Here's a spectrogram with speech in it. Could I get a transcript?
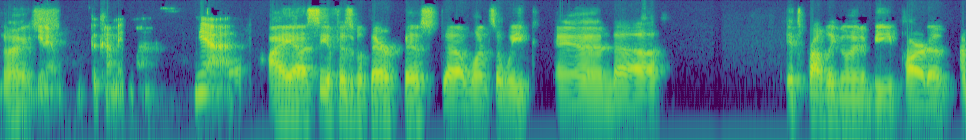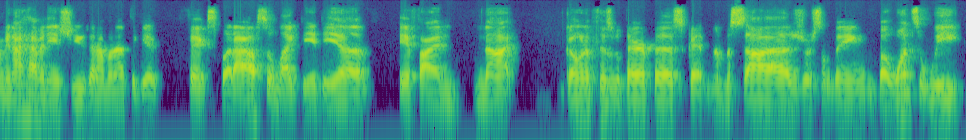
nice. you know the coming months. Yeah. I uh, see a physical therapist uh, once a week and uh, it's probably going to be part of i mean i have an issue that i'm going to have to get fixed but i also like the idea of if i'm not going to physical therapist getting a massage or something but once a week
